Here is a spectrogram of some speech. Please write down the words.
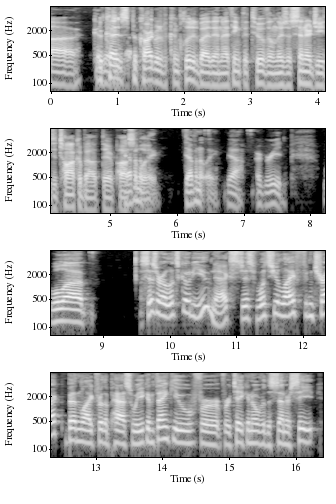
Uh, because Picard would have concluded by then. I think the two of them, there's a synergy to talk about there, possibly. Definitely. Definitely. Yeah. Agreed. Well, uh, Cicero, let's go to you next. Just what's your life in Trek been like for the past week? And thank you for for taking over the center seat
